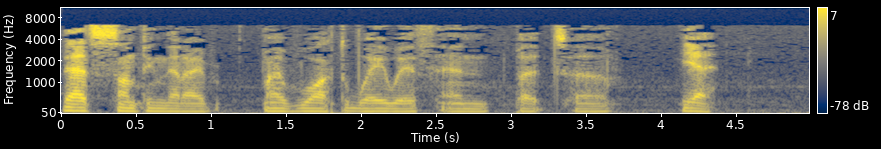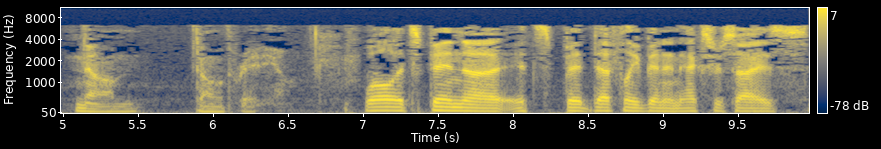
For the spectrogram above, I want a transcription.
that's something that I've I've walked away with. And but uh, yeah, no, I'm done with radio. Well, it's been uh, it's been definitely been an exercise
